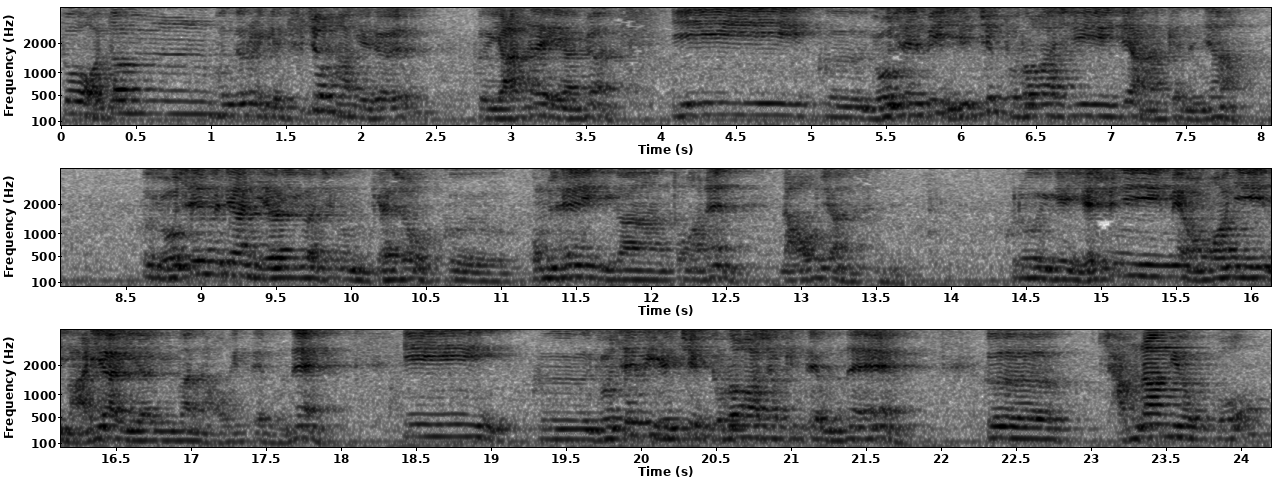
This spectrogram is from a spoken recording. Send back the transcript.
또 어떤 분들은 이렇게 추정하기를 그 야사에 의하면 이 그 요셉이 일찍 돌아가시지 않았겠느냐. 그 요셉에 대한 이야기가 지금 계속 그 공생애 기간 동안에 나오지 않습니다. 그리고 이게 예수님의 어머니 마리아 이야기만 나오기 때문에 이 그 요셉이 일찍 돌아가셨기 때문에 그 장남이었고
